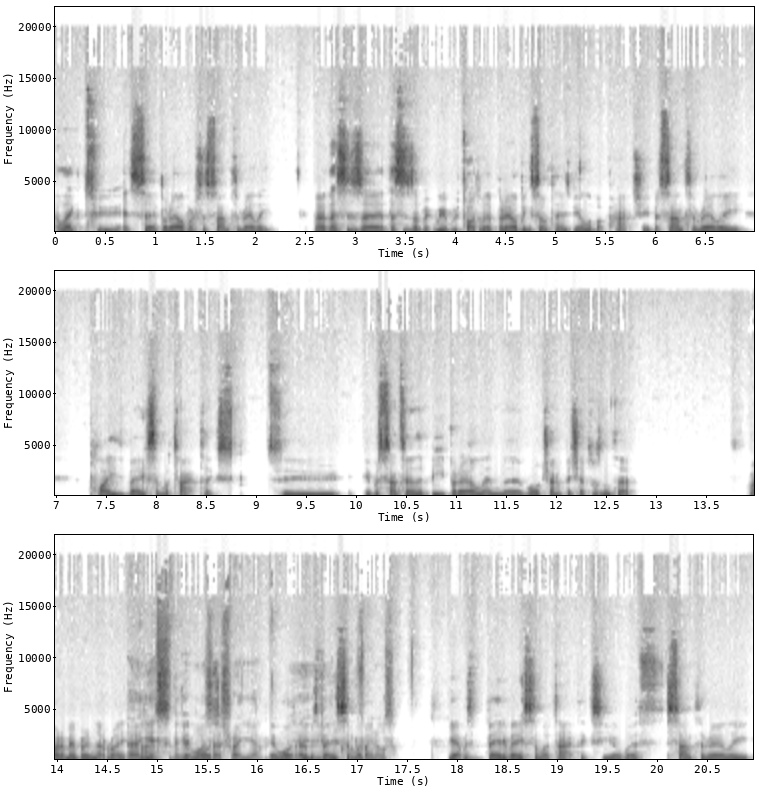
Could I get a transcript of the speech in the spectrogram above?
Leg two, it's uh, Borel versus Santarelli. Now this is a this is a bit we, we've talked about Borel being sometimes being a little bit patchy, but Santarelli applied very similar tactics to it was Santarelli that beat Borel in the World Championships, wasn't it? Am I remembering that right? Uh, yes, I think it, was. That's right, yeah. It was, and it was very similar. Finals. Yeah, it was very, very similar tactics here with Santarelli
